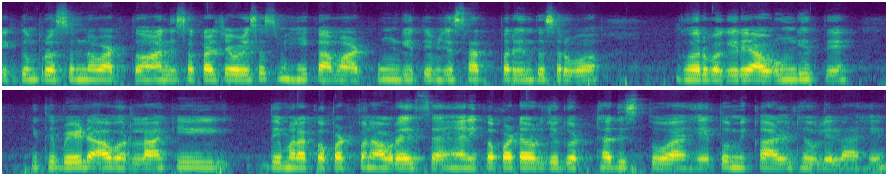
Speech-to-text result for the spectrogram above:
एकदम प्रसन्न वाटतं आणि सकाळच्या वेळेसच मी हे कामं आटपून घेते. म्हणजे सातपर्यंत सर्व घर वगैरे आवरून घेते. इथे बेड आवरला की ते मला कपाट पण आवरायचं आहे आणि कपाटावर जे गठ्ठा दिसतो आहे तो मी काल ठेवलेला आहे.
